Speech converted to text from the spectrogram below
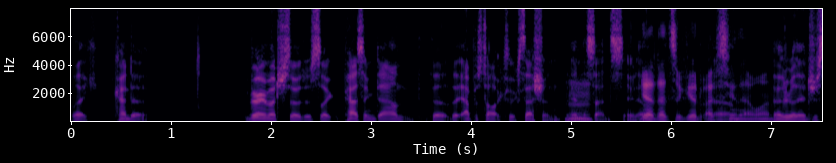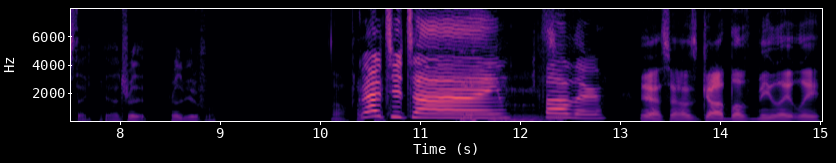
like kind of very much so just like passing down the the apostolic succession in a Mm. sense. You know? yeah that's a good i've seen Um, that one that's really interesting. Yeah, it's really really beautiful. Oh, okay. Gratitude time, Father. yeah so how's god loved me lately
